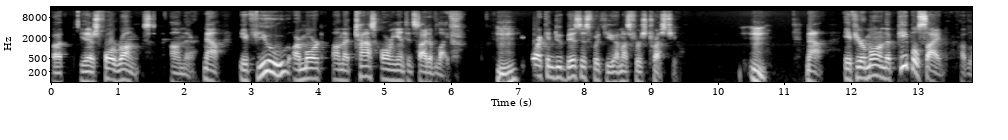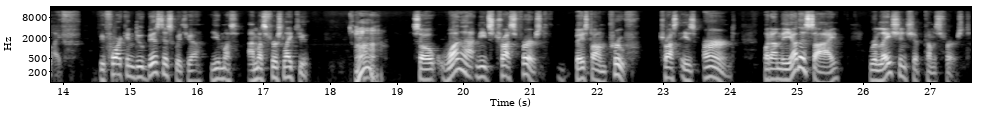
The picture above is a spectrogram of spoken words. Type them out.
But there's four rungs on there. Now, if you are more on the task oriented side of life, Mhm. before I can do business with you, I must first trust you. Mm. Now, if you're more on the people side of life, before I can do business with you, you must I must first like you. Ah. So one that needs trust first, based on proof. Trust is earned. But on the other side, relationship comes first.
